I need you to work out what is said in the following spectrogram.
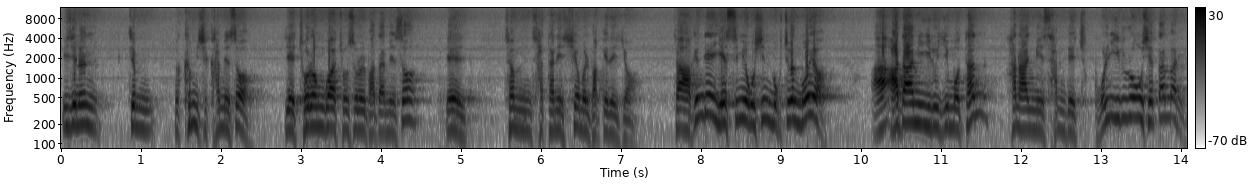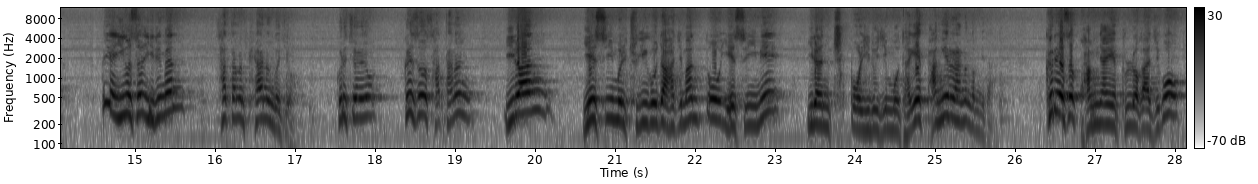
이제는 좀 금식하면서 이제 조롱과 조소를 받으면서 예, 좀 사탄이 시험을 받게 되죠. 자, 근데 예수님이 오신 목적은 뭐예요? 아, 아담이 이루지 못한 하나님의 3대 축복을 이루러 오셨단 말이에요. 그러니까 이것을 이루면 사탄은 패하는 거죠. 그렇잖아요. 그래서 사탄은 이러한 예수님을 죽이고자 하지만 또 예수님이 이런 축복을 이루지 못하게 방해를 하는 겁니다. 그래서 광야에 불러가지고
